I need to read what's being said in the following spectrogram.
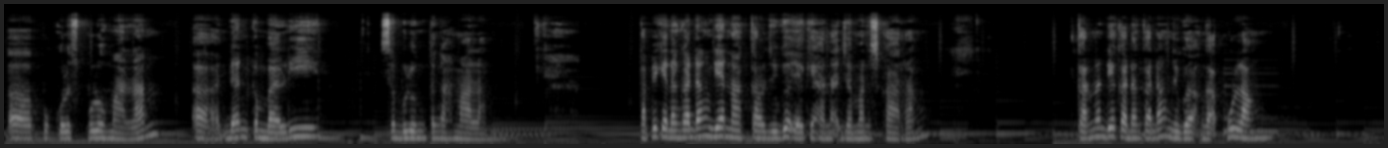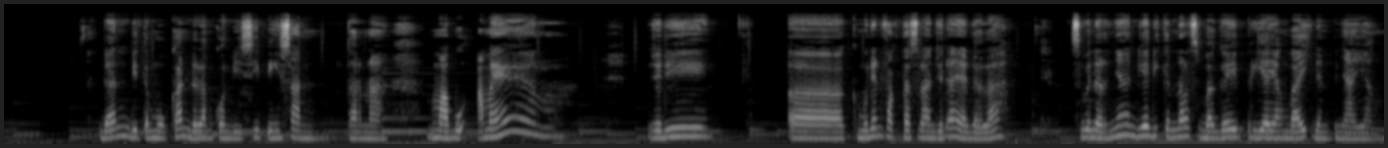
e, pukul 10 malam e, dan kembali sebelum tengah malam. Tapi kadang-kadang dia nakal juga ya kayak anak zaman sekarang karena dia kadang-kadang juga nggak pulang dan ditemukan dalam kondisi pingsan karena mabuk amer. Jadi uh, kemudian fakta selanjutnya adalah sebenarnya dia dikenal sebagai pria yang baik dan penyayang.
